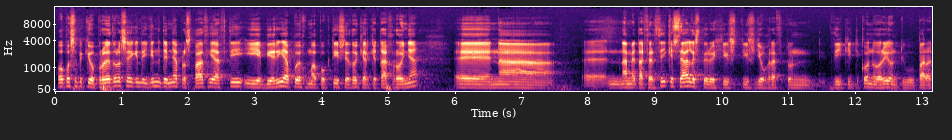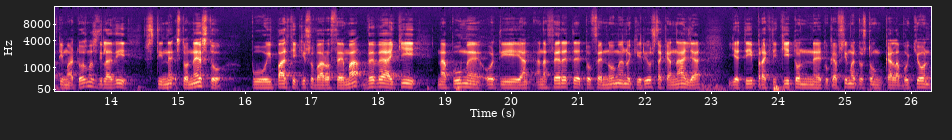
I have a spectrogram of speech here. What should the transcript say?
Όπως είπε και ο Πρόεδρος, γίνεται μια προσπάθεια αυτή η εμπειρία που έχουμε αποκτήσει εδώ και αρκετά χρόνια ε, να, ε, να μεταφερθεί και σε άλλες περιοχές της των διοικητικών ορίων του παρατήματός μας, δηλαδή στην, στον Έστω που υπάρχει εκεί σοβαρό θέμα. Βέβαια εκεί να πούμε ότι αναφέρεται το φαινόμενο κυρίως στα κανάλια, γιατί η πρακτική των, ε, του καυσίματος των καλαμποκιών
